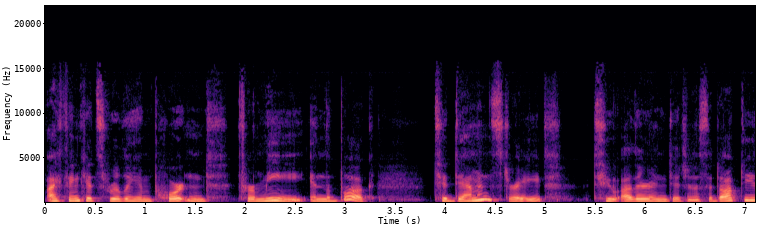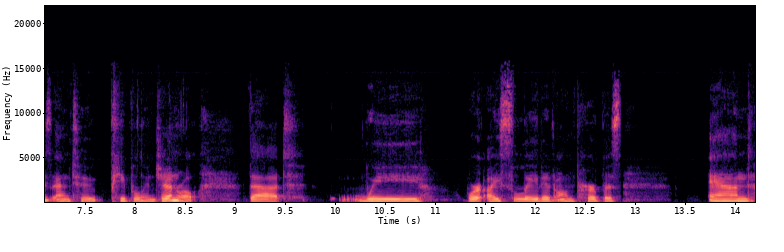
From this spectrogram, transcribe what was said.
I think it's really important for me in the book to demonstrate to other Indigenous adoptees and to people in general that we were isolated on purpose and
